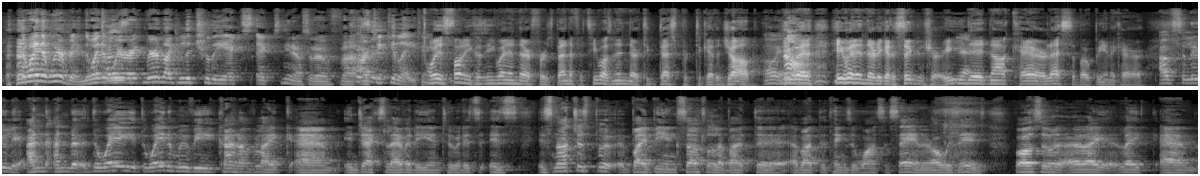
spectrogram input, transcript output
the way that we're being, the way that 'Cause- we're we're like literally ex, ex you know sort of uh, 'Cause it- articulating. Well, it's funny because he went in there for his benefits. He wasn't in there to desperate to get a job. Oh, yeah. he, No. went, he went in there to get a signature. He Yeah. did not care less about being a carer. Absolutely, and and the, the way the way the movie kind of like um, injects levity into it is is it's not just by being subtle about the about the things it wants to say, and it always is, but also uh, like like um,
